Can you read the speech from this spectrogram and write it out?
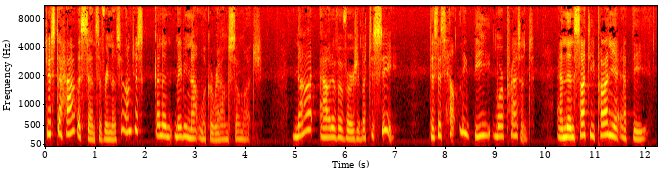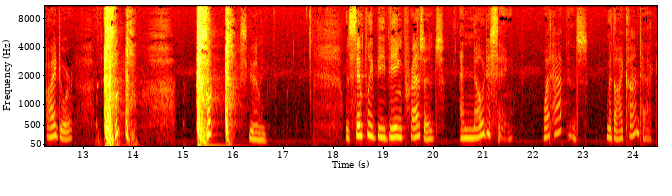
just to have a sense of renunciation. I'm just going to maybe not look around so much not out of aversion, but to see. Does this help me be more present? And then satipanya at the eye door, excuse me, would simply be being present and noticing what happens with eye contact.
